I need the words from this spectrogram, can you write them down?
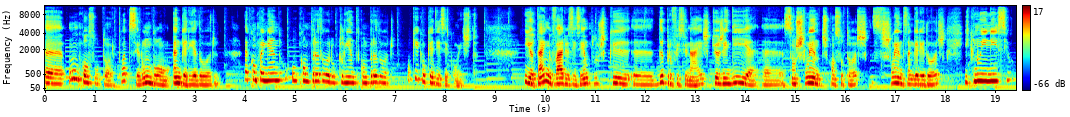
uh, um consultor pode ser um bom angariador acompanhando o comprador, o cliente comprador. O que é que eu quero dizer com isto? E eu tenho vários exemplos que, eh, de profissionais que hoje em dia eh, são excelentes consultores, excelentes angariadores e que no início,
